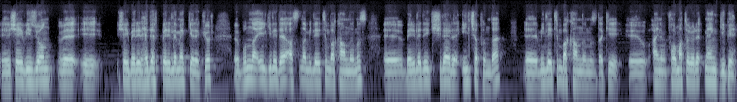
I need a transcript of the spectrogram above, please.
e, şey vizyon ve e, şey belir hedef belirlemek gerekiyor. E, bununla ilgili de aslında Milli Eğitim Bakanlığımız e, belirlediği kişilerle il çapında e, Milli Eğitim Bakanlığımızdaki e, aynı formatör öğretmen gibi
